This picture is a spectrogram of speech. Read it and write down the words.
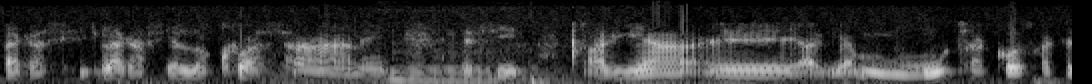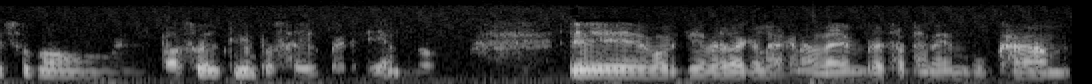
la que, la que hacían los croissants, mm. es decir, había, eh, había muchas cosas que eso con el paso del tiempo se ha ido perdiendo, eh, porque es verdad que las grandes empresas también buscan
